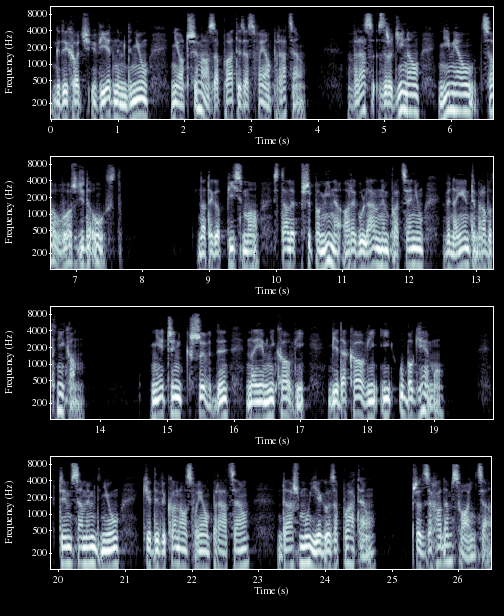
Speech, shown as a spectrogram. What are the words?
Gdy choć w jednym dniu nie otrzymał zapłaty za swoją pracę, wraz z rodziną nie miał co włożyć do ust. Dlatego pismo stale przypomina o regularnym płaceniu wynajętym robotnikom. Nie czyń krzywdy najemnikowi, biedakowi i ubogiemu. W tym samym dniu, kiedy wykonał swoją pracę, dasz mu jego zapłatę przed zachodem słońca,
